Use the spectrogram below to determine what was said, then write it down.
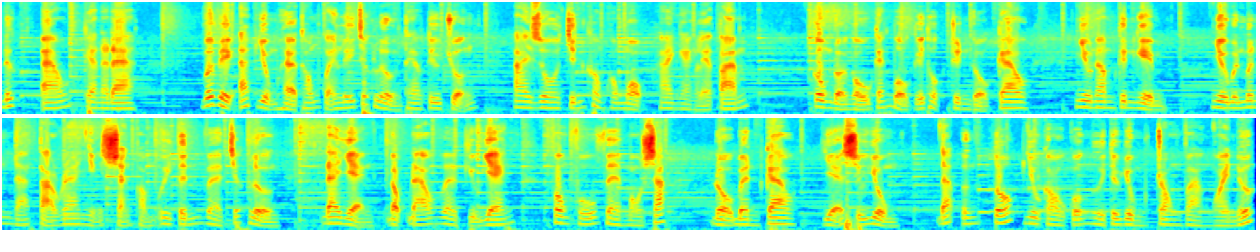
Đức, Áo, Canada. Với việc áp dụng hệ thống quản lý chất lượng theo tiêu chuẩn ISO 9001-2008, cùng đội ngũ cán bộ kỹ thuật trình độ cao, nhiều năm kinh nghiệm, nhiều Bình Minh đã tạo ra những sản phẩm uy tín về chất lượng, đa dạng, độc đáo về kiểu dáng, phong phú về màu sắc, độ bền cao, dễ sử dụng, đáp ứng tốt nhu cầu của người tiêu dùng trong và ngoài nước.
